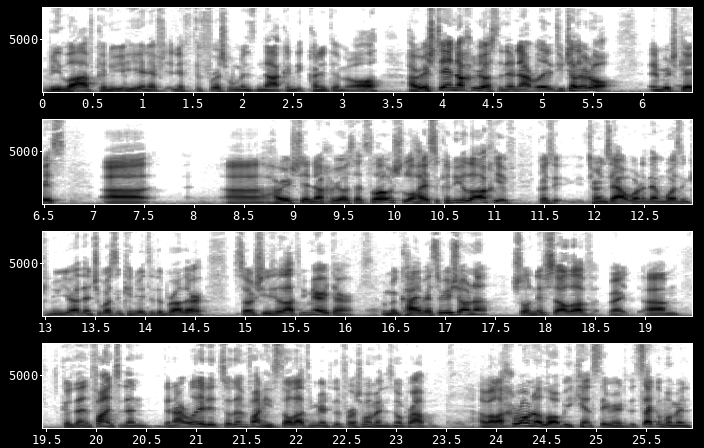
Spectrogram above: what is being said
love Kanuya, and if, and if the first woman is not Kanuya to him at all, Harishte and Nachrios, and they're not related to each other at all. In which case, uh, because it turns out one of them wasn't Kanuya, then she wasn't Kanuya to the brother, so she's allowed to be married to her. Right? Um, because then fine, so then they're not related, so then fine, he's still allowed to be married to the first woman, there's no problem. But you can't stay married to the second woman.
